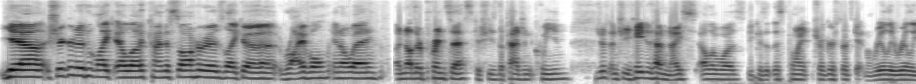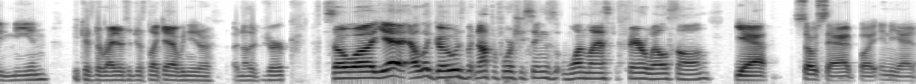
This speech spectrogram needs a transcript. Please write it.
Yeah, Sugar didn't like Ella, kind of saw her as like a rival in a way, another princess because she's the pageant queen. Just and she hated how nice Ella was because at this point Trigger starts getting really really mean because the writers are just like, yeah, we need a, another jerk. So uh yeah, Ella goes, but not before she sings one last farewell song. Yeah, so sad, but in the end,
